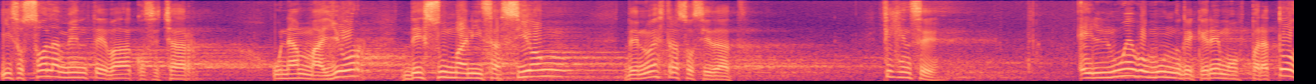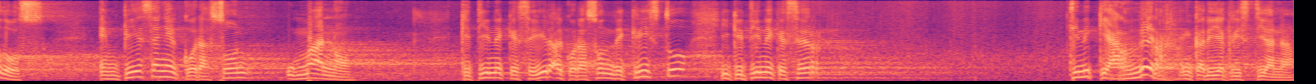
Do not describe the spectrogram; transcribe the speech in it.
Y eso solamente va a cosechar una mayor deshumanización de nuestra sociedad. Fíjense, el nuevo mundo que queremos para todos empieza en el corazón humano, que tiene que seguir al corazón de Cristo y que tiene que ser, tiene que arder en caridad cristiana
